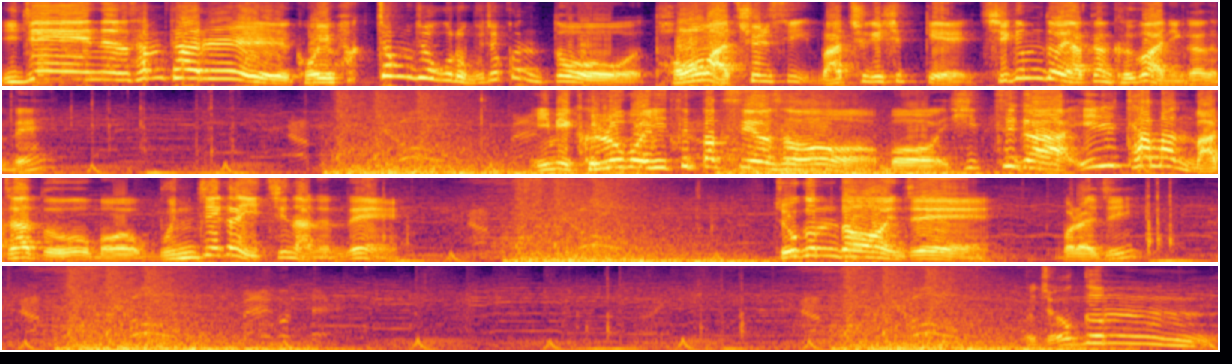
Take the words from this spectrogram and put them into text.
이제는 3타를 거의 확정적으로 무조건 또 더 맞출 수 맞추기 쉽게. 지금도 약간 그거 아닌가 근데? 이미 글로벌 히트박스여서 뭐 히트가 1타만 맞아도 뭐 문제가 있진 않은데 조금 더 이제 뭐라지? 조금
